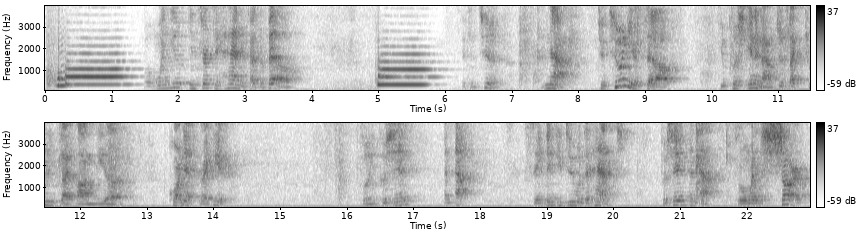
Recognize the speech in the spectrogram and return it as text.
But when you insert your hand inside the bell, it's in tune. Now, to tune yourself, you push in and out just like tuning slide on the uh, cornet right here. So you push in and out. Same thing you do with the hand. Push in and out. So when it's sharp,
